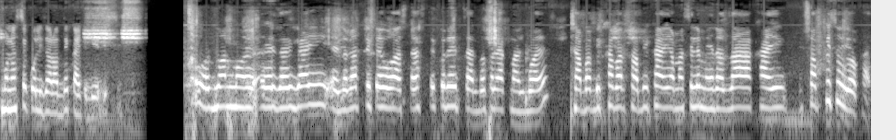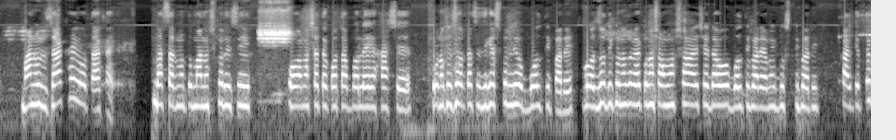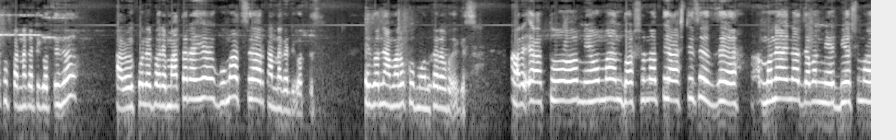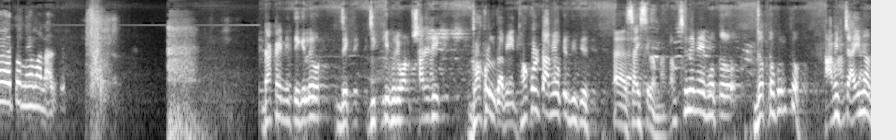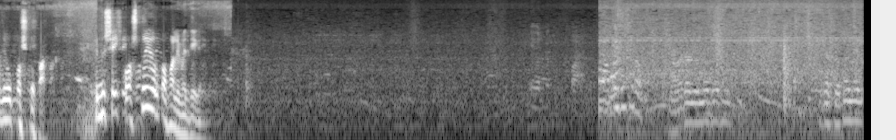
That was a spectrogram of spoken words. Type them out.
মনে হচ্ছে কলিজার অর্ধেক কাটে দিয়ে দিচ্ছে। ওর জন্ম এই জায়গায়, এই জায়গার থেকে ও আস্তে আস্তে করে চার বছর এক মাস বয়স। স্বাভাবিক খাবার সবই খায়, আমার ছেলে মেয়েরা যা খায়, সবকিছুই ও খায়। মানুষ যা খায়, ও তা খায়। বাচ্চার মতো মানুষ করেছি। ও আমার সাথে কথা বলে, হাসে। কোনো কিছু ওর কাছে জিজ্ঞেস করলে ও বলতে পারে। যদি কোনো জায়গায় কোনো সমস্যা হয় সেটাও বলতে পারে, আমি বুঝতে পারি। কালকে তো খুব কান্নাকাটি করতে যায় আর ওই কোলের পরে মাথা রাইয়া ঘুমাচ্ছে আর কান্নাকাটি করতেছে। এই জন্য আমারও খুব মন খারাপ হয়ে গেছে। আর এত মেহমান দর্শনার্থী আসতেছে যে মনে হয় না যেমন মেয়ের বিয়ের সময় এত মেহমান আসবে। ঢাকায় নিতে গেলেও যে কি পরিমাণ শারীরিক ধকল দাবি, এই ধকলটা আমি ওকে দিতে চাইছিলাম না। কারণ ছেলে মেয়ের মতো যত্ন করি তো, আমি চাই না যে ও কষ্ট পাক। কিন্তু সেই কষ্টই ওর কপালে বেঁধে গেল।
